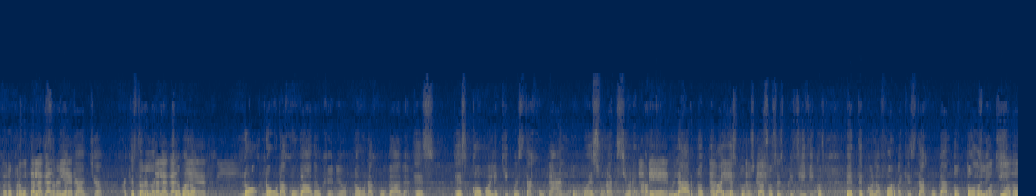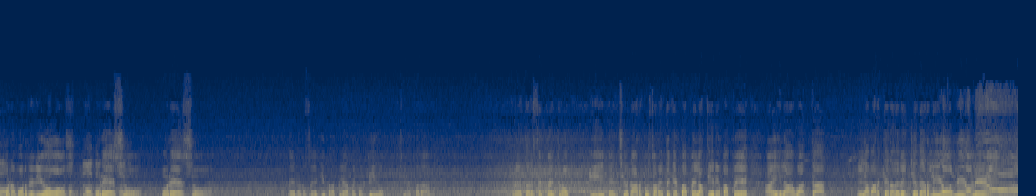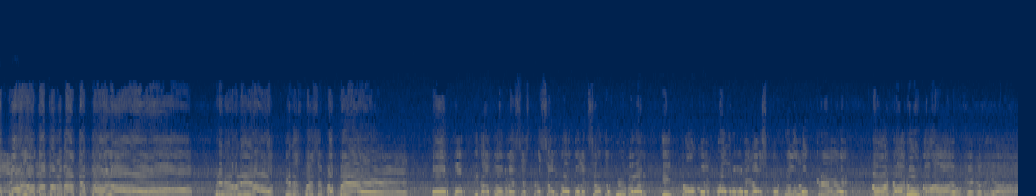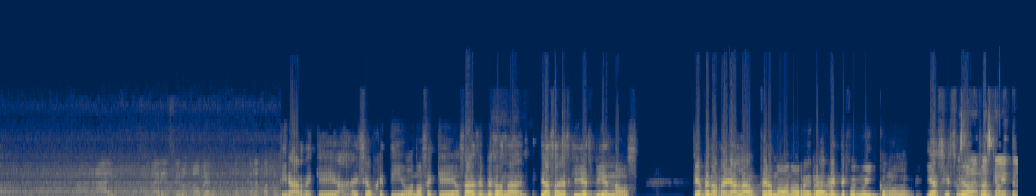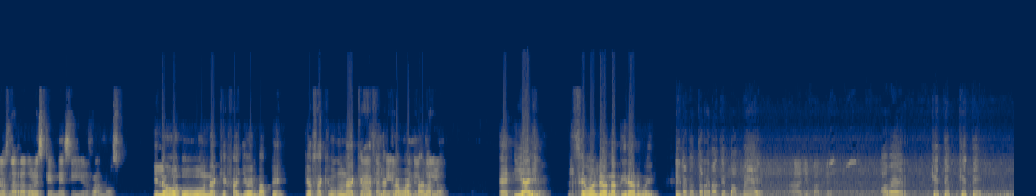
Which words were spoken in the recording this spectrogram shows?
Pero pregúntale a hay que estar en la Galtier. cancha. Hay que estar en la cancha. Bueno, Galtier, sí. No, no una jugada, Eugenio, no una jugada. Es, es como el equipo está jugando, no es una acción en También, particular. No te también, vayas con los casos específicos. Vete con la forma en que está jugando todo el equipo, todo. por amor de Dios. Todo, por eso, todo. por eso. Bueno, no estoy aquí para pelearme contigo, sino para relatar este encuentro y mencionar justamente que Mbappé la tiene Mbappé, ahí la aguanta. La marca era de Ben Yedder. Lío, lío, lío. Palo contra remate, palo. Primero lío y después Mbappé. Por partida doble se está salvando Alexander Newell y todo el cuadro monegasco no lo cree. Donnarumma, Eugenio Díaz. Tirar de que, ah, ese objetivo, no sé qué, o sea, se empezaron a, ya sabes que ESPN nos, siempre nos regala, pero no, no, re- realmente fue muy incómodo, y así estuvieron Estaban más calientes los narradores que Messi y Ramos. Y luego hubo una que falló Mbappé, que, o sea, que una que Ah, Messi la también, clavó en al palo, palo. Eh, y ahí se volvieron a tirar, güey. Tiene contra remate Mbappé. Ay, Mbappé. A ver, ¿qué te, qué te,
